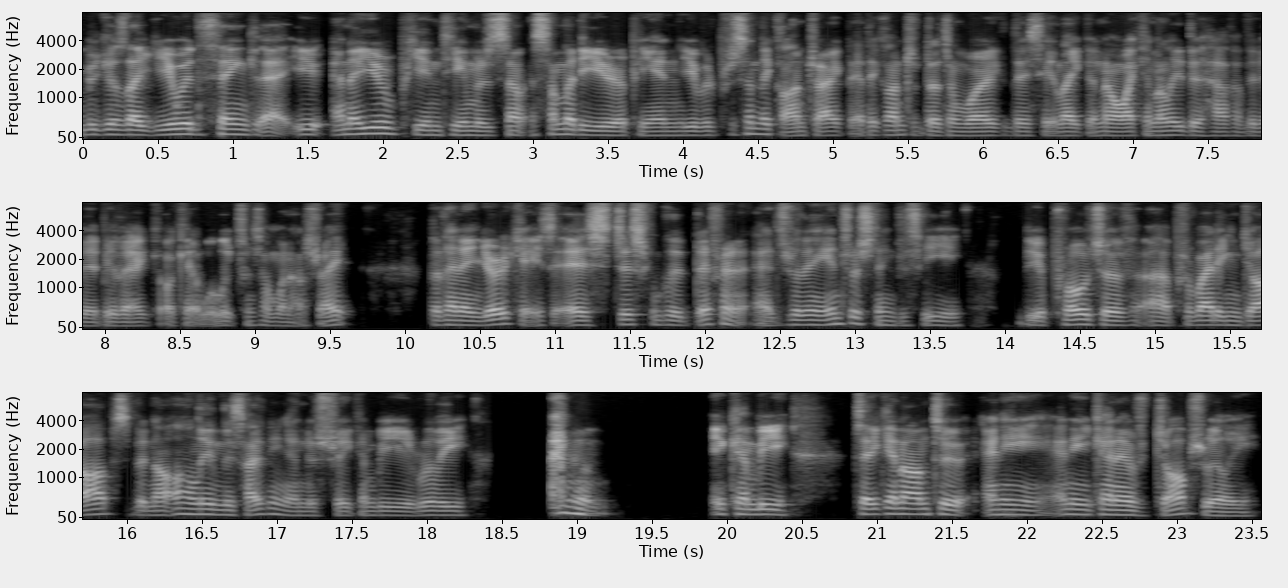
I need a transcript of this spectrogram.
because like you would think that you and a European team is some, somebody European, you would present the contract. If the contract doesn't work, they say like, no, I can only do half of it. They'd be like, okay, we'll look for someone else, right? But then in your case, it's just completely different. It's really interesting to see the approach of uh, providing jobs, but not only in the cycling industry, can be really, it can be taken on to any any kind of jobs. Really,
